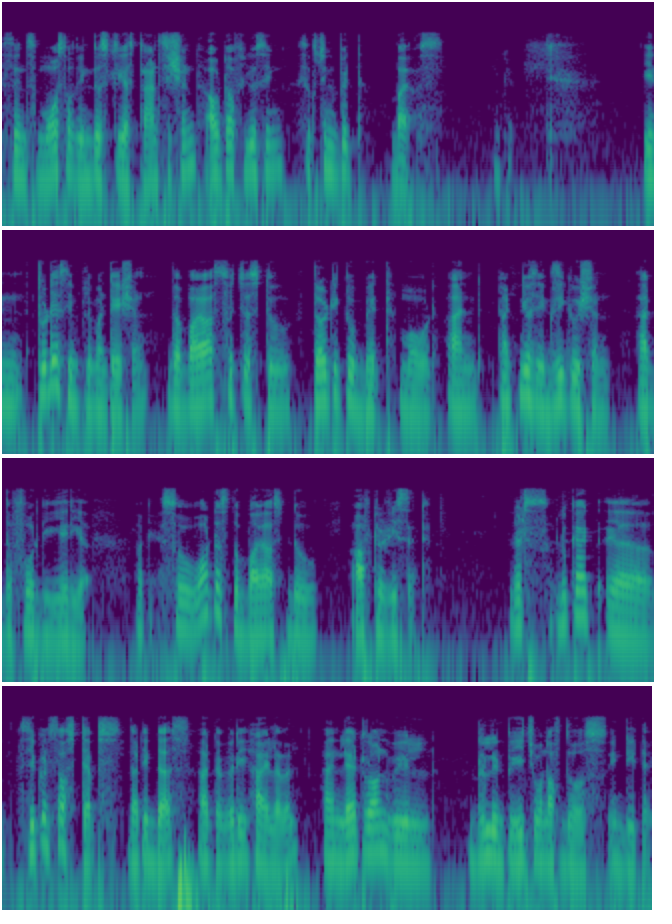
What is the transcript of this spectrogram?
since most of the industry has transitioned out of using 16-bit BIOS. Okay. In today's implementation, the BIOS switches to 32-bit mode and continuous execution at the 4 gig area. Okay, so what does the BIOS do after reset? Let's look at a sequence of steps that it does at a very high level and later on we'll drill into each one of those in detail.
